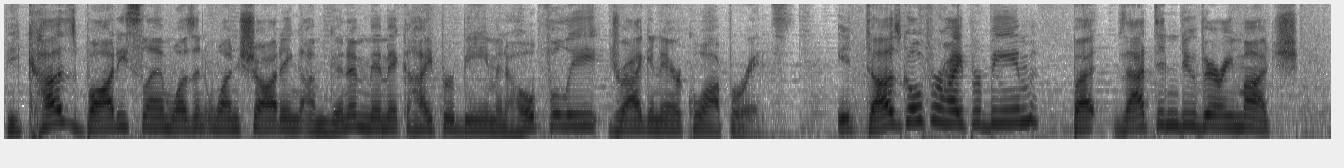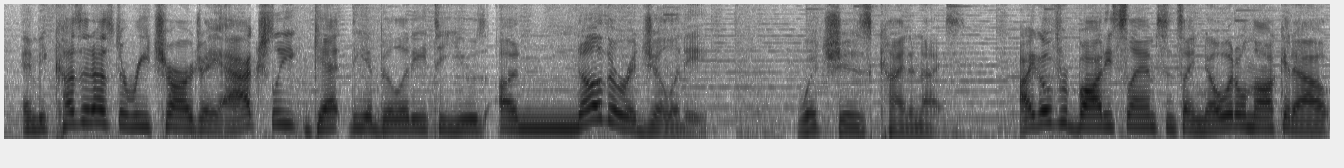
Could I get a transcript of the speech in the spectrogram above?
Because Body Slam wasn't one-shotting, I'm going to mimic Hyper Beam and hopefully Dragonair cooperates. It does go for Hyper Beam, but that didn't do very much. And because it has to recharge, I actually get the ability to use another agility, which is kind of nice. I go for Body Slam since I know it'll knock it out.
